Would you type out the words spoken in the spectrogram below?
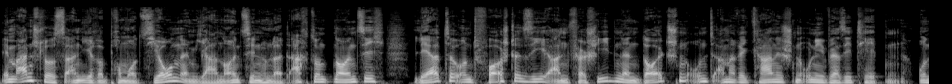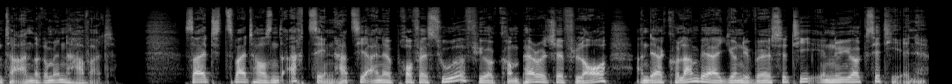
Im Anschluss an ihre Promotion im Jahr 1998 lehrte und forschte sie an verschiedenen deutschen und amerikanischen Universitäten, unter anderem in Harvard. Seit 2018 hat sie eine Professur für Comparative Law an der Columbia University in New York City inne.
